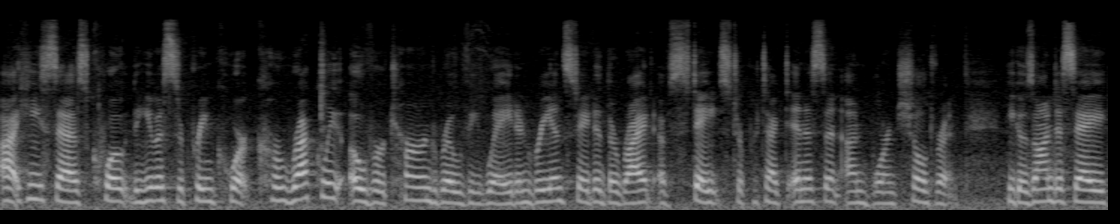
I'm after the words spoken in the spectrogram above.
Uh, he says, quote, the U.S. Supreme Court correctly overturned Roe v. Wade and reinstated the right of states to protect innocent unborn children. He goes on to say,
